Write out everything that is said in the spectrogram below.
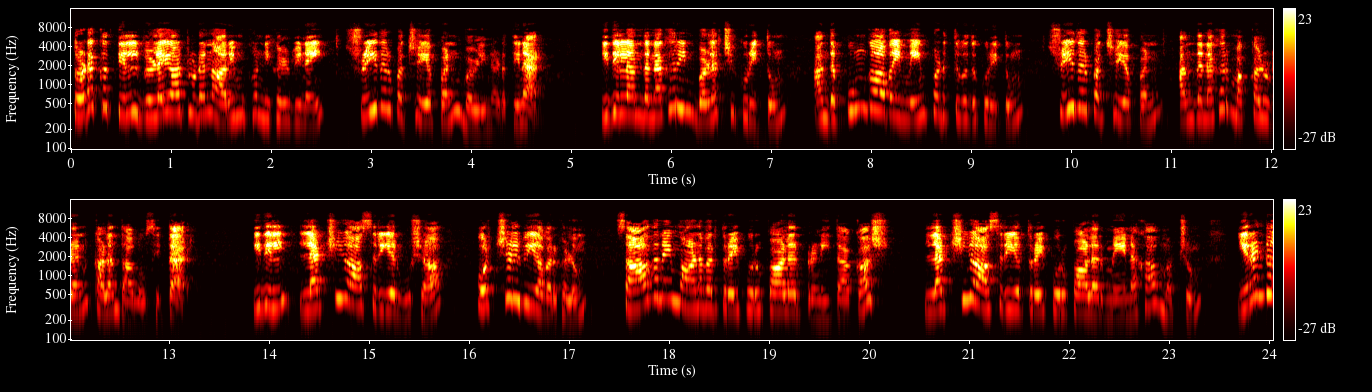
தொடக்கத்தில் விளையாட்டுடன் அறிமுக நிகழ்வினை ஸ்ரீதர் பச்சையப்பன் வழிநடத்தினார். இதில் அந்த நகரின் வளர்ச்சி குறித்தும் அந்த பூங்காவை மேம்படுத்துவது குறித்தும் ஸ்ரீதர் பச்சையப்பன் அந்த நகர் மக்களுடன் கலந்தாலோசித்தார். இதில் லட்சிய ஆசிரியர் உஷா பொற்செல்வி அவர்களும் சாதனை மாணவர் துறை பொறுப்பாளர் பிரணீதாகாஷ் லட்சிய ஆசிரியர் துறை பொறுப்பாளர் மேனகா மற்றும் இரண்டு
